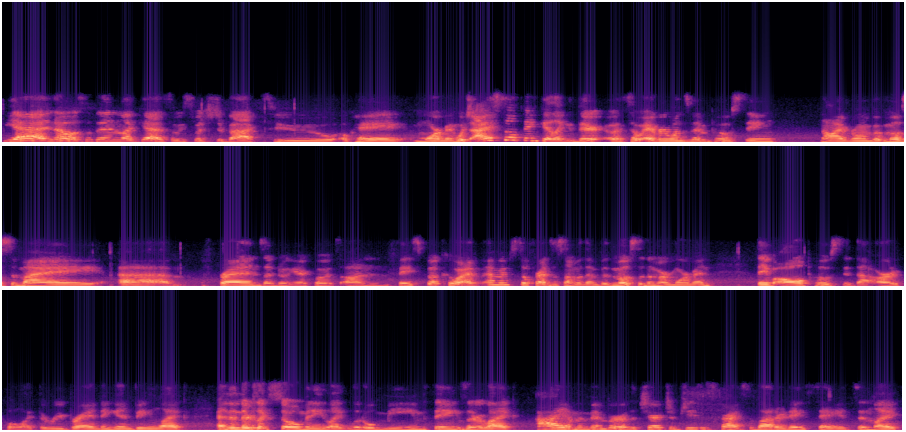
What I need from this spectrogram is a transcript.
Yeah, no. So then, like, yeah. So we switched it back to okay, Mormon, which I still think it like there. So everyone's been posting, not everyone, but most of my um, friends. I'm doing air quotes on Facebook. Who I'm, I'm still friends with some of them, but most of them are Mormon. They've all posted that article, like the rebranding and being like. And then there's like so many like little meme things that are like, I am a member of the Church of Jesus Christ of Latter Day Saints, and like,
